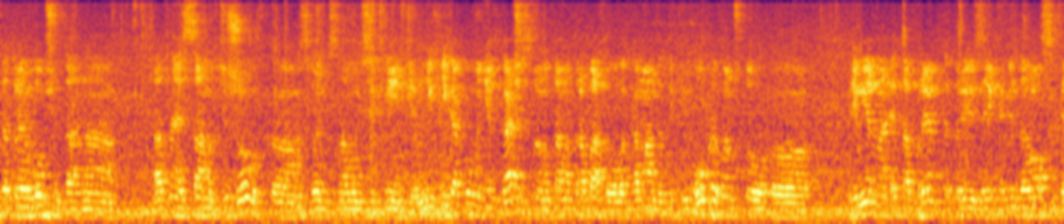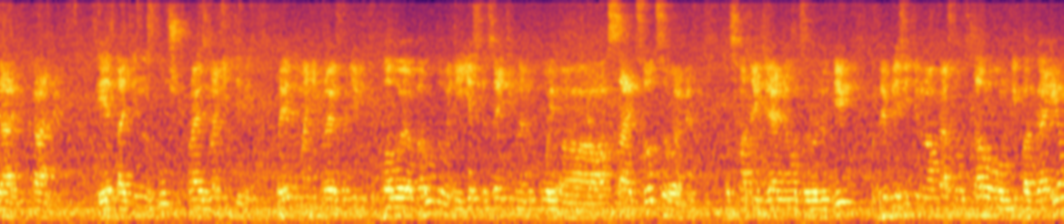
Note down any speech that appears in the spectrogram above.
которая, в общем-то, она одна из самых дешевых э, в своем ценовом сегменте. У них никакого нет качества, но там отрабатывала команда таким образом, что э, примерно это бренд, который зарекомендовал себя веками. И это один из лучших производителей. При этом они производили тепловое оборудование. Если зайти на любой э, сайт с отзывами, посмотреть реальные отзывы людей, то приблизительно у каждого второго он либо горел,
